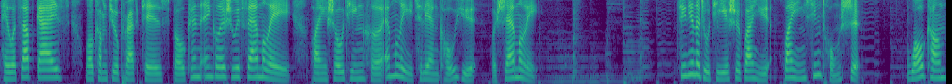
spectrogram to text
Hey, what's up, guys? Welcome to practice spoken English with Emily. 欢迎收听和 Emily 一起练口语。我是 Emily。今天的主题是关于欢迎新同事，Welcome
